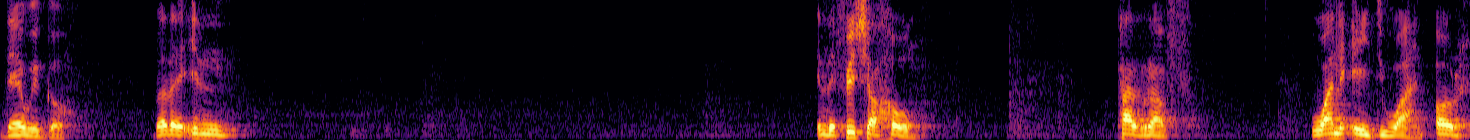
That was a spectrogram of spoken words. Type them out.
There we go. Brother, in in the future home, paragraph 181, or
